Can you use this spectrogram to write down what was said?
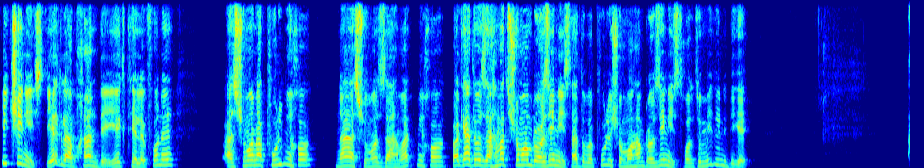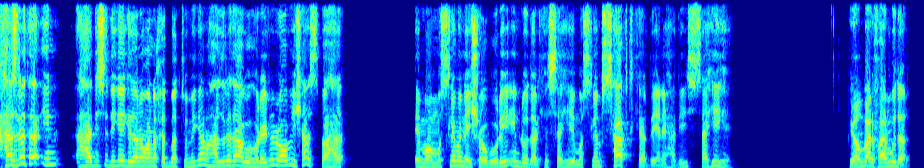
هیچی نیست. یک لبخنده یک تلفن از شما نه پول می‌خواد نه از شما زحمت می‌خواد. بلکه حتی به زحمت شما هم راضی نیست. حتی به پول شما هم راضی نیست. خودتون می‌دونید دیگه. حضرت این حدیث دیگه که دارم الان خدمتتون میگم حضرت ابو هریره راویش هست و امام مسلم نیشابوری این رو در که صحیح مسلم ثبت کرده. یعنی حدیث صحیحه. پیامبر فرمودن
